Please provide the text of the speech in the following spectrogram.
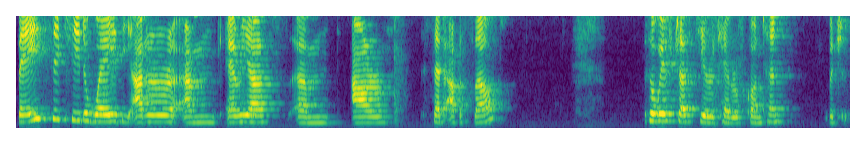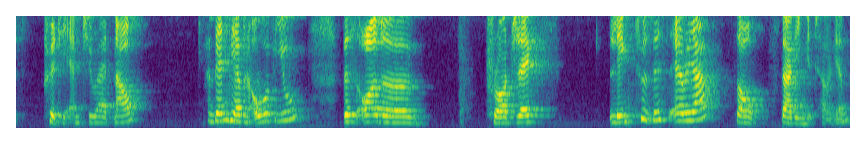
basically the way the other um, areas um, are set up as well. So, we have just here a table of contents, which is pretty empty right now. And then we have an overview with all the projects linked to this area. So, studying Italian.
